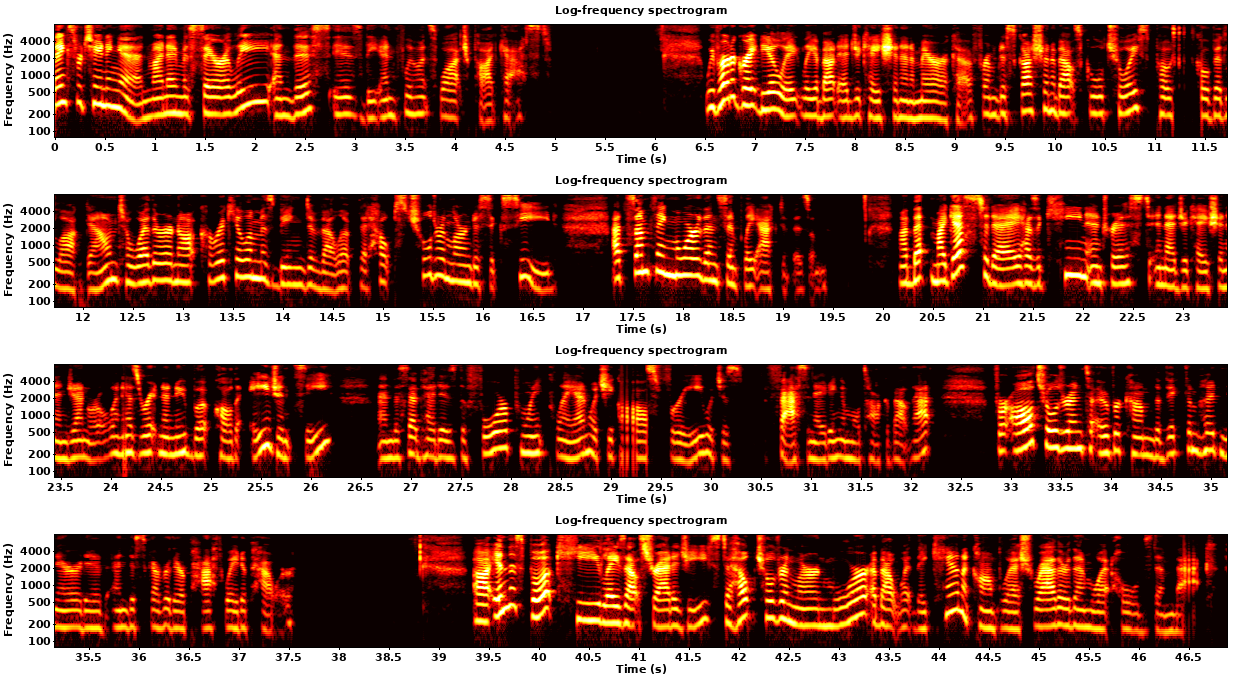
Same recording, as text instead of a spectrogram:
Thanks for tuning in. My name is Sarah Lee, and this is the Influence Watch podcast. We've heard a great deal lately about education in America, from discussion about school choice post COVID lockdown to whether or not curriculum is being developed that helps children learn to succeed at something more than simply activism. My, be- my guest today has a keen interest in education in general and has written a new book called Agency and the subhead is the four point plan, which he calls free, which is fascinating, and we'll talk about that. For all children to overcome the victimhood narrative and discover their pathway to power. Uh, in this book, he lays out strategies to help children learn more about what they can accomplish rather than what holds them back.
